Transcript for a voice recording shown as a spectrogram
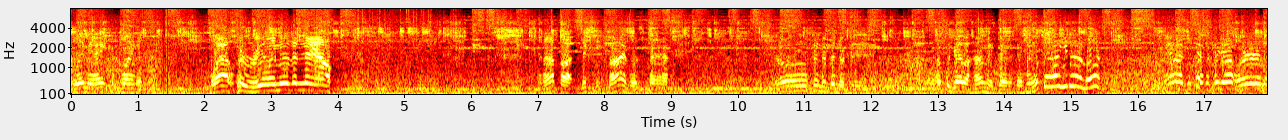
believe me, I ain't complaining. Wow, we're really moving now. And I thought 65 was fast. Oh, fender bender, please. Hope the guy behind me paying attention. What the hell are you doing, boy? Yeah, I just have to figure out where in the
